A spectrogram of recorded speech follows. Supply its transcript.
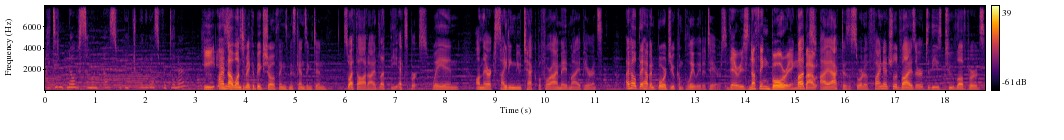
I didn't know someone else would be joining us for dinner. He is I'm not one to make a big show of things, Miss Kensington. So I thought I'd let the experts weigh in on their exciting new tech before I made my appearance. I hope they haven't bored you completely to tears. There is nothing boring But about. I act as a sort of financial advisor to these two lovebirds.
